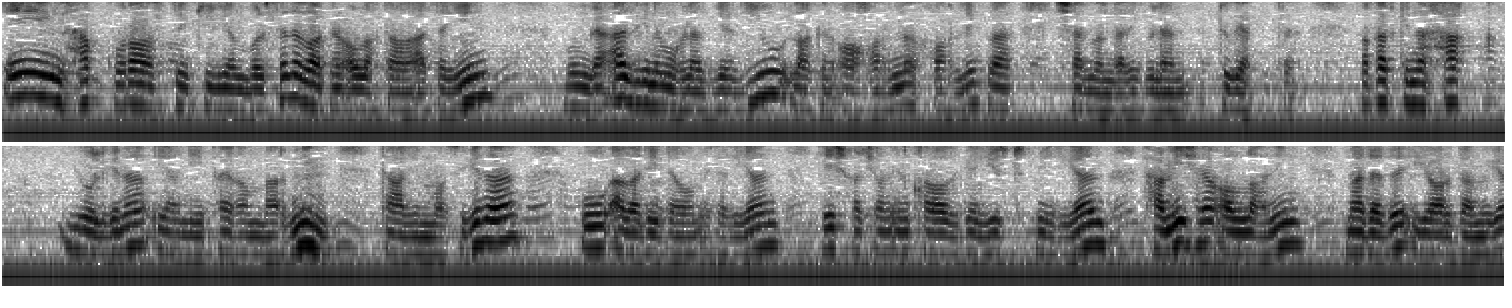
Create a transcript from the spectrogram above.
eng haqqu rost deb tuyulgan bo'lsada lokin alloh taolo atayin bunga ozgina muhlat berdiyu lokin oxirini xorlik va sharmandalik bilan tugatdi. Faqatgina haq yo'lgina ya'ni payg'ambarning ta'limotigina u abadiy davom etadigan hech qachon inqirozga yuz tutmaydigan hamisha allohning madadi yordamiga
